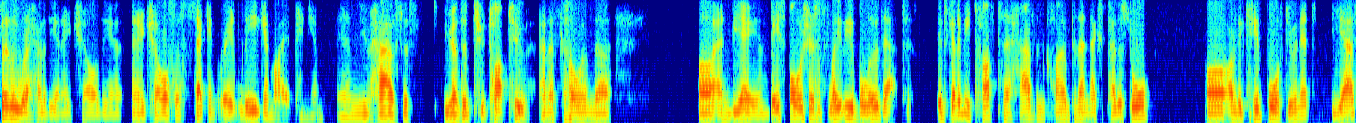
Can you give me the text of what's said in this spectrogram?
Clearly, we're ahead of the NHL. The NHL is a second-rate league, in my opinion. And you have this, you have the two top two, NFL and the uh, NBA, and baseball is just slightly below that it's going to be tough to have them climb to that next pedestal. Uh, are they capable of doing it? Yes,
